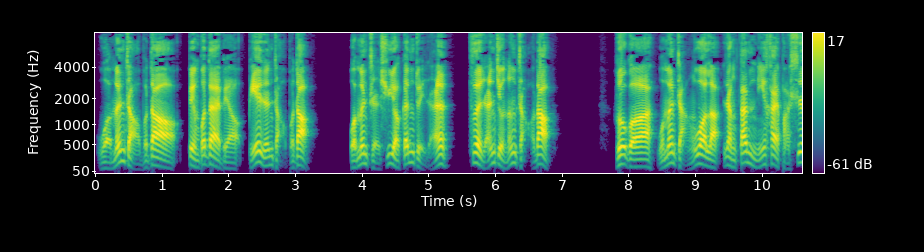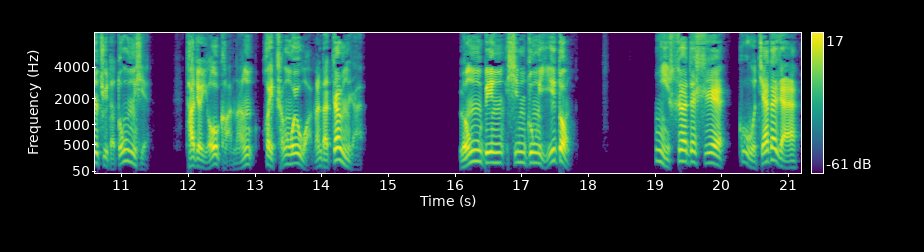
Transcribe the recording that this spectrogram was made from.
我们找不到，并不代表别人找不到。”我们只需要跟对人，自然就能找到。如果我们掌握了让丹尼害怕失去的东西，他就有可能会成为我们的证人。龙兵心中一动：“你说的是顾家的人？”“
